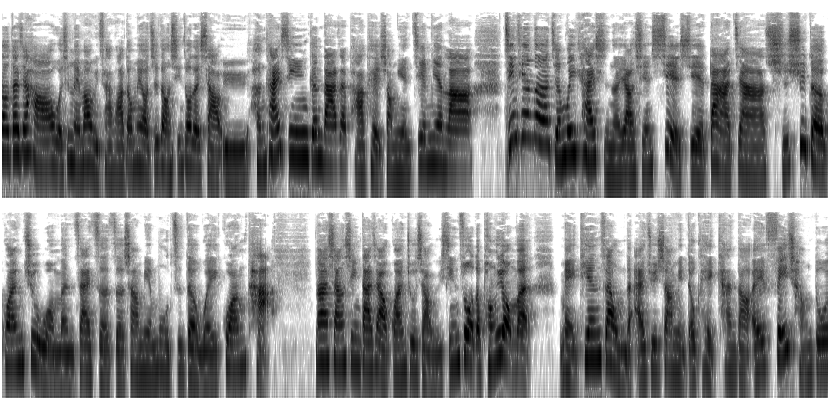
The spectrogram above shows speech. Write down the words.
Hello，大家好，我是美貌与才华都没有，只懂星座的小鱼，很开心跟大家在 Podcast 上面见面啦。今天呢，节目一开始呢，要先谢谢大家持续的关注我们在泽泽上面募资的微光卡。那相信大家有关注小鱼星座的朋友们，每天在我们的 IG 上面都可以看到，诶，非常多。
